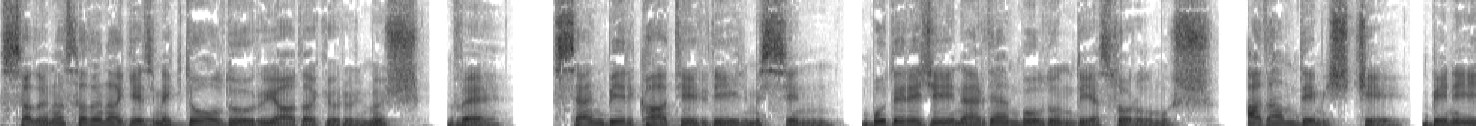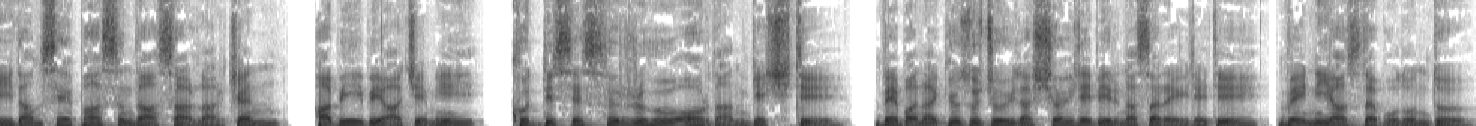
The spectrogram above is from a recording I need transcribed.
salına salına gezmekte olduğu rüyada görülmüş ve sen bir katil değil misin? Bu dereceyi nereden buldun diye sorulmuş. Adam demiş ki, beni idam sehpasında asarlarken, Habibi Acemi, Kuddise sırruhu oradan geçti ve bana göz ucuyla şöyle bir nazar eyledi ve niyazda bulundu.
